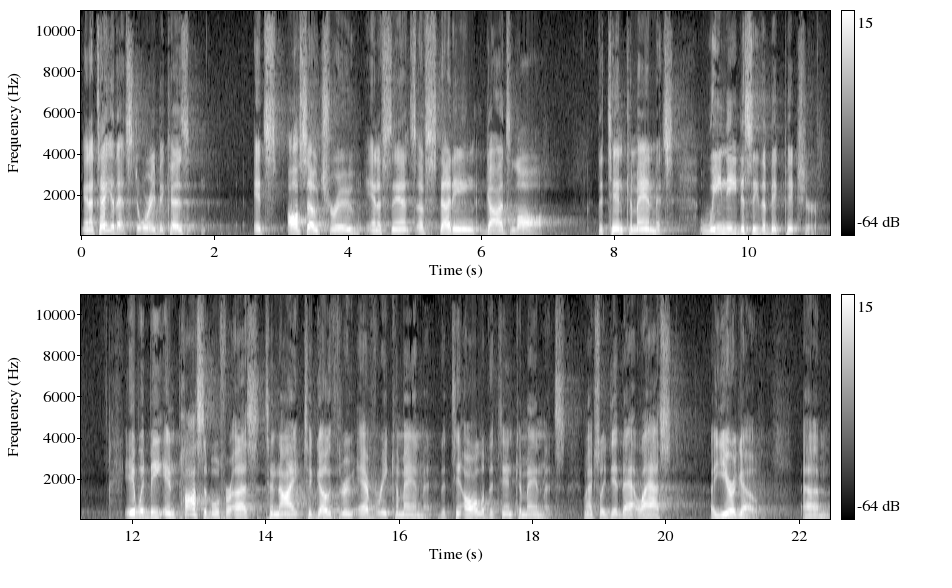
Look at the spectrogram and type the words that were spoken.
And I tell you that story because it's also true in a sense of studying God's law, the Ten Commandments. We need to see the big picture. It would be impossible for us tonight to go through every commandment, ten, all of the Ten Commandments. We actually did that last a year ago. Um,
